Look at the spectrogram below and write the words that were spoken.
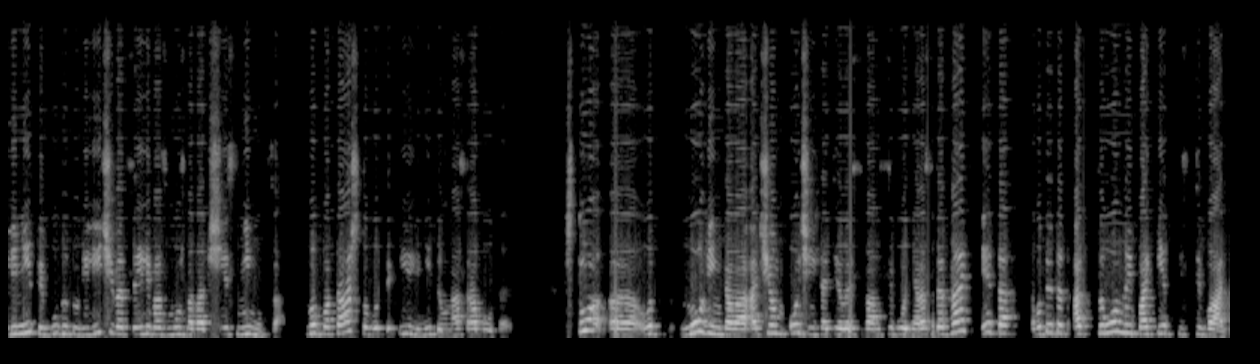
лимиты будут увеличиваться или, возможно, вообще снимутся. Но пока что вот такие лимиты у нас работают. Что э, вот новенького, о чем очень хотелось вам сегодня рассказать, это вот этот акционный пакет фестиваль.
